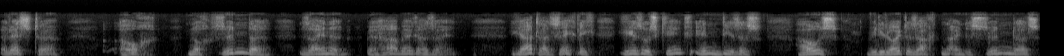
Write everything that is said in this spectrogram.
lässt er auch noch Sünder seine Beherberger sein. Ja, tatsächlich, Jesus ging in dieses Haus, wie die Leute sagten, eines Sünders.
